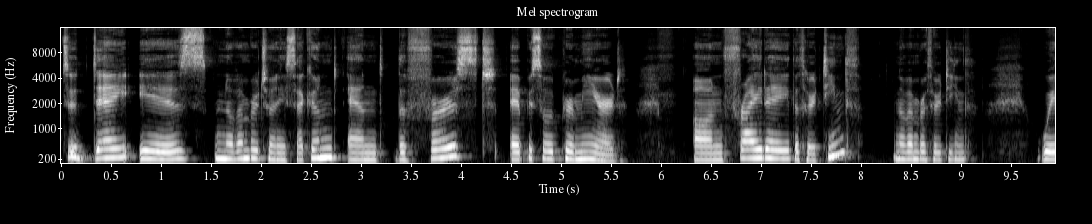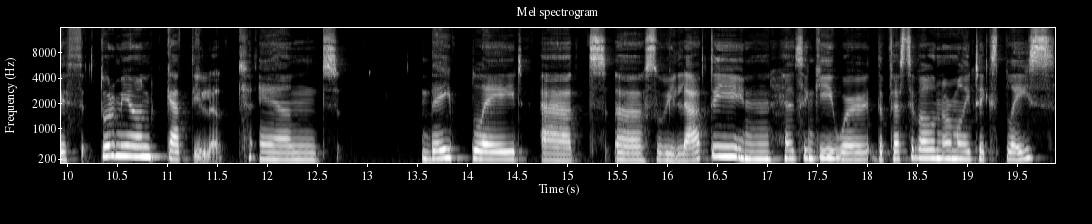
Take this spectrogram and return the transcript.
Today is November 22nd and the first episode premiered on Friday the 13th, November 13th with Turmion Kätilöt and they played at uh, Suvilahti in Helsinki, where the festival normally takes place.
